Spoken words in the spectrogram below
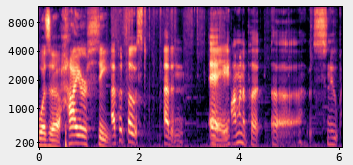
was a higher C. I put post at an A. I'm gonna put uh, Snoop.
